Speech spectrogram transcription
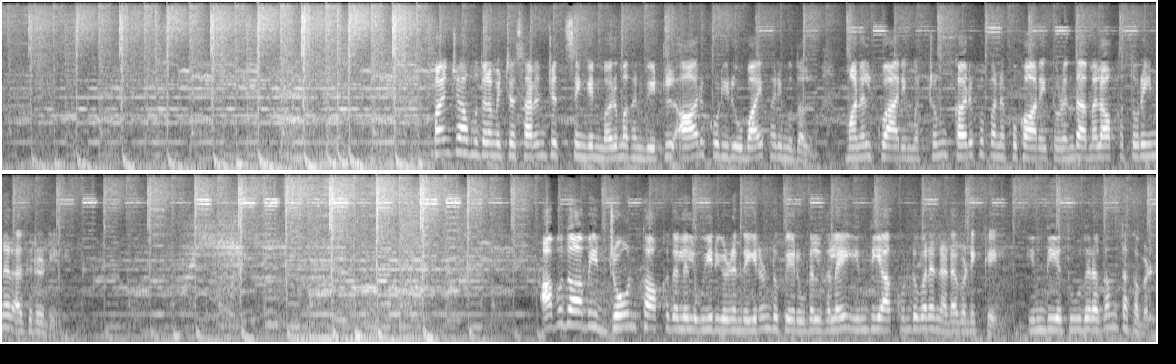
பஞ்சாப் முதலமைச்சர் சரண்ஜித் சிங்கின் மருமகன் வீட்டில் ஆறு கோடி ரூபாய் பறிமுதல். மணல் குவாரி மற்றும் கருப்பு பண புகாரை தொடர்ந்து அமலாக்கத்துறையினர் அதிரடி. அபுதாபி ட்ரோன் தாக்குதலில் உயிரிழந்த இரண்டு பேர் உடல்களை இந்தியா கொண்டுவர நடவடிக்கை. இந்திய தூதரகம் தகவல்.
